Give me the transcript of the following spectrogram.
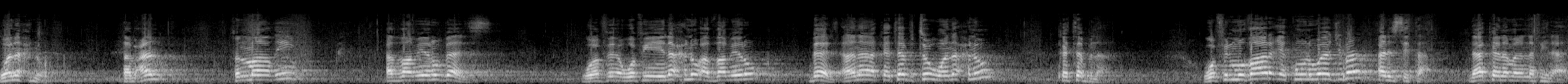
ونحن. طبعا في الماضي الضمير بارز. وفي, وفي نحن الضمير بارز. أنا كتبت ونحن كتبنا. وفي المضارع يكون واجبا الاستتار لا كلام لنا فيه الآن.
